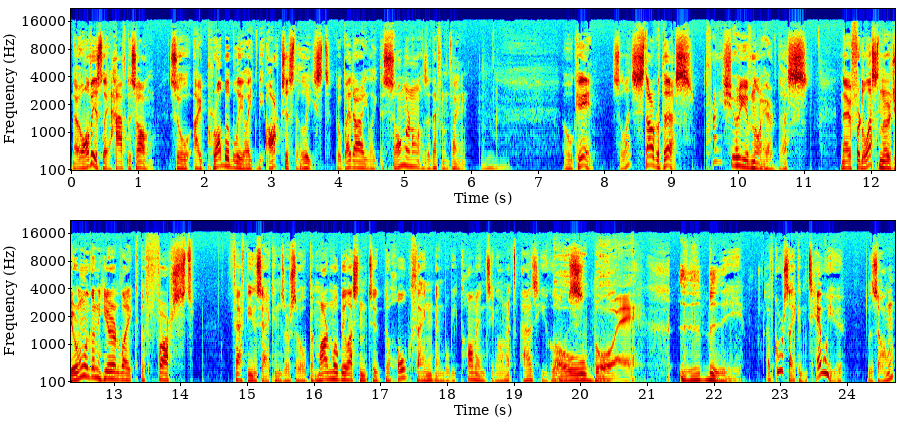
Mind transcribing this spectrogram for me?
Now, obviously, I have the song, so I probably like the artist at least, but whether I like the song or not is a different thing. Hmm. Okay, so let's start with this. Pretty sure you've not heard this. Now, for the listeners, you're only going to hear like the first 15 seconds or so, but Martin will be listening to the whole thing and will be commenting on it as he goes. Oh boy. Uh, boy. Of course, I can tell you the song.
